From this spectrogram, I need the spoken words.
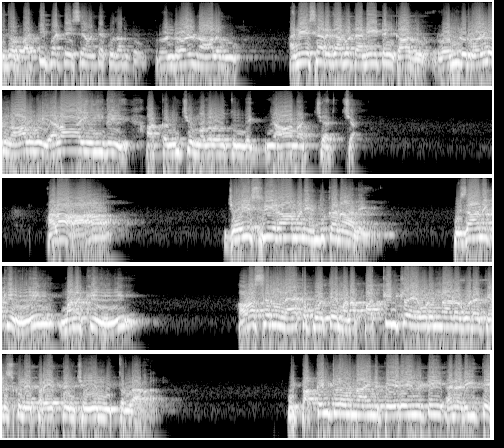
ఏదో బట్టి పట్టేసామంటే కుదరదు. రెండు రోజులు నాలుగు. అనేశారు కాబట్టి అనేయటం కాదు. రెండు రోజులు నాలుగు ఎలా అయింది? అక్కడి నుంచి మొదలవుతుంది జ్ఞాన చర్చ. అలా జై శ్రీరామ్ అని ఎందుకు అనాలి నిజానికి మనకి అవసరం లేకపోతే మన పక్కింట్లో ఎవడున్నాడో కూడా తెలుసుకునే ప్రయత్నం చేయం మిత్రులారా. మీ పక్కింట్లో ఉన్న ఆయన పేరేమిటి అని అడిగితే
